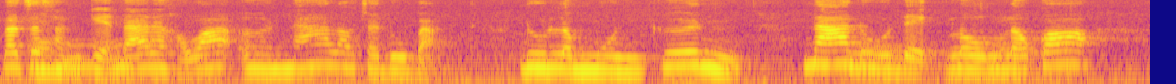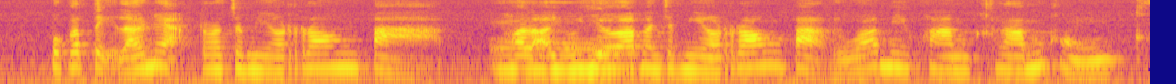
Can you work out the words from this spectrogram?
เราจะสังเกตได้เลยค่ะว่าเออหน้าเราจะดูแบบดูละมุนขึ้น หน้าดูเด็กลงแล้วก็ปกติแล้วเนี่ยเราจะมีร่องปาก พอเราอายุเยอะมันจะมีร่องปากหรือว่ามีความคล้ำของข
